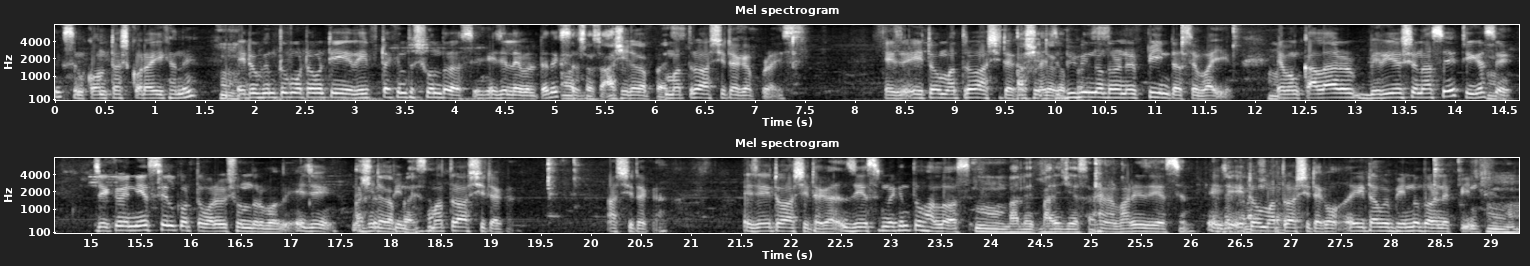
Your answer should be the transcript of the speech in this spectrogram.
দেখছেন কন্ট্রাস্ট করা এখানে। এটাও কিন্তু মোটামুটি রিফটা কিন্তু সুন্দর আছে এই যে লেভেলটা দেখছেন? আচ্ছা আচ্ছা আশি টাকা প্রাইস মাত্র আশি টাকা প্রাইস এই যে এটাও মাত্র আশি টাকা 80 বিভিন্ন ধরনের প্রিন্ট আছে ভাই। এবং কালার ভেরিয়েশন আছে ঠিক আছে? যে কেউ নিয়ে সেল করতে পারবে সুন্দরভাবে। এই যে 80 হ্যাঁ? মাত্র আশি টাকা। আশি টাকা। এই যে এটাও আশি টাকা। জিএসএম কিন্তু ভালো আছে। ভালো ভারী জিএসএম হ্যাঁ ভারী জিএসএম এই যে এটাও মাত্র আশি টাকা। এটা আবার ভিন্ন ধরনের প্রিন্ট হুম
